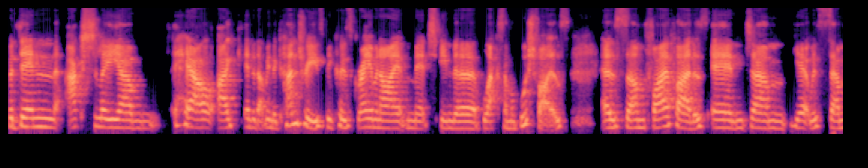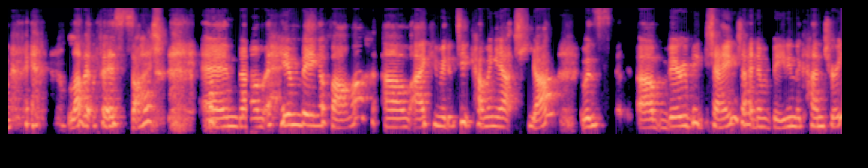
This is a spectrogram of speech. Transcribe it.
But then actually, um, how I ended up in the countries because Graham and I met in the Black Summer bushfires as um, firefighters. And um, yeah, it was um, love at first sight. And um, him being a farmer, um, I committed to coming out here. It was a very big change. I had never been in the country.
